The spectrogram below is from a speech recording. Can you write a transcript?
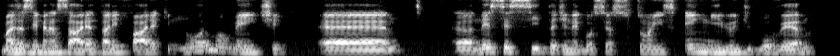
mas é sempre nessa área tarifária que normalmente é, é, necessita de negociações em nível de governo,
